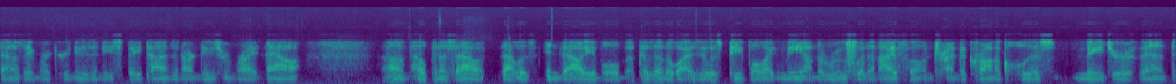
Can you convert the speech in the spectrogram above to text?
San Jose Mercury News and East Bay Times in our newsroom right now, um, helping us out. That was invaluable because otherwise it was people like me on the roof with an iPhone trying to chronicle this major event.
